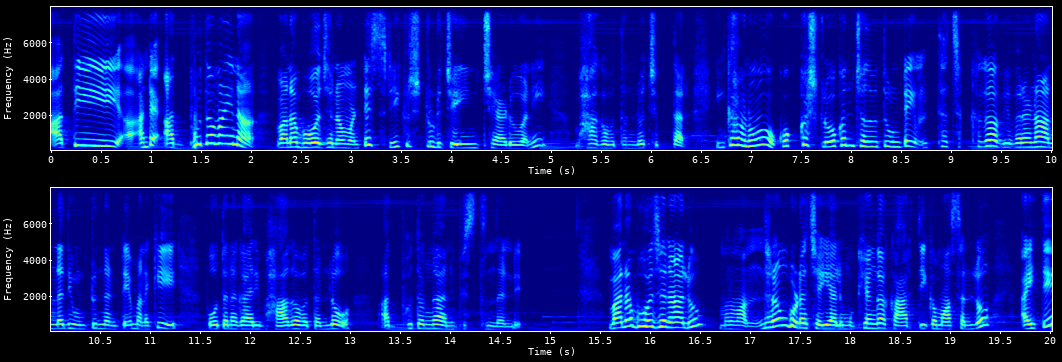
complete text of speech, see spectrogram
అతి అంటే అద్భుతమైన వనభోజనం అంటే శ్రీకృష్ణుడు చేయించాడు అని భాగవతంలో చెప్తారు. ఇంకా మనం ఒక్కొక్క శ్లోకం చదువుతూ ఉంటే ఎంత చక్కగా వివరణ అన్నది ఉంటుందంటే మనకి పోతన గారి భాగవతంలో అద్భుతంగా అనిపిస్తుందండి. వనభోజనాలు మనం అందరం కూడా చేయాలి ముఖ్యంగా కార్తీక మాసంలో. అయితే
